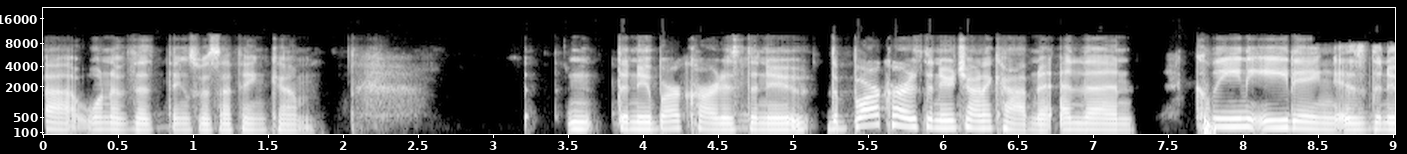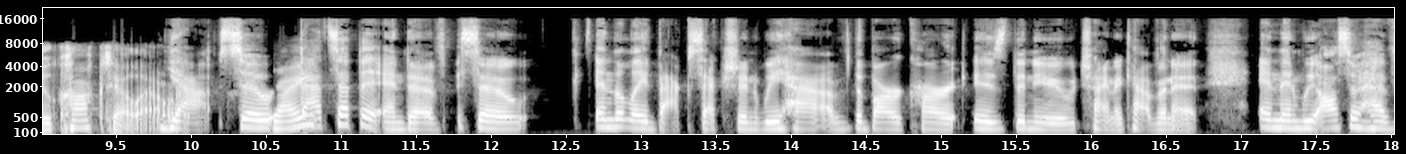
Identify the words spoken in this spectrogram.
uh, one of the things was I think um, n- the new bar cart is the new the bar cart is the new china cabinet, and then clean eating is the new cocktail hour. Yeah, so right? that's at the end of so in the laid back section, we have the bar cart is the new china cabinet. And then we also have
